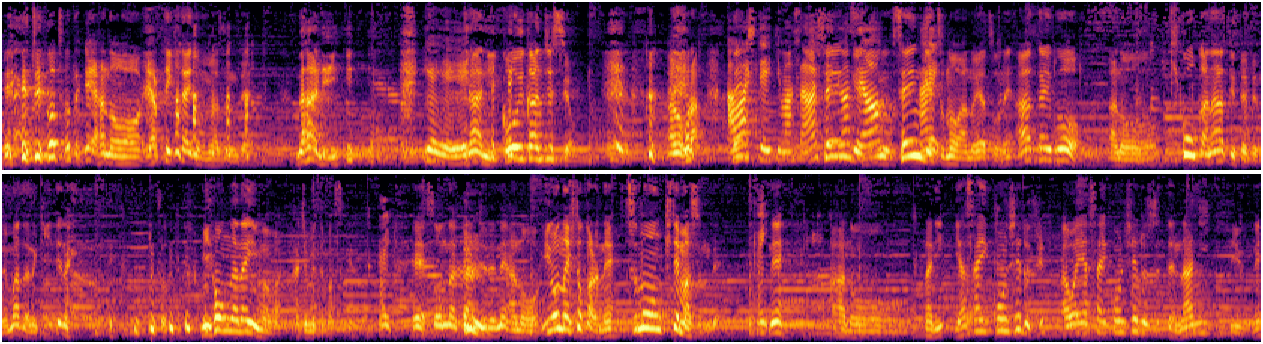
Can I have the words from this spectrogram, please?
えー、ということで、あの、やっていきたいと思いますんで。何？いやいやいや。何？こういう感じですよ。あの、ほら。合わせていきます。合わせていき先ますよ。月、先月はい。のあのやつをね、アーカイブを、あの、聞こうかなって言っててね、まだね、聞いてない。見本がない今は始めてますけど。はい。えーそんな感じでね、あの、いろんな人からね、質問来てますんで、はい。ね、あのー何？野菜コンシェルジュ？泡野菜コンシェルジュって何？っていうね、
